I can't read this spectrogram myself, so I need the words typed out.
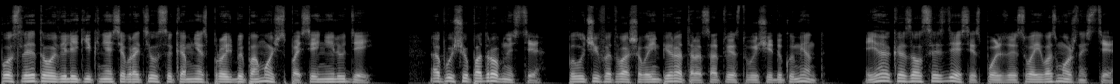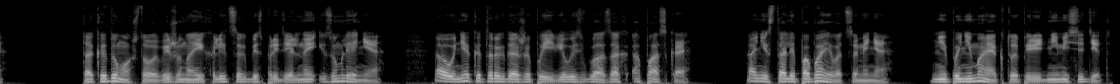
После этого великий князь обратился ко мне с просьбой помочь в спасении людей. Опущу подробности. Получив от вашего императора соответствующий документ, я оказался здесь, используя свои возможности. Так и думал, что увижу на их лицах беспредельное изумление, а у некоторых даже появилась в глазах опаска – они стали побаиваться меня, не понимая, кто перед ними сидит,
